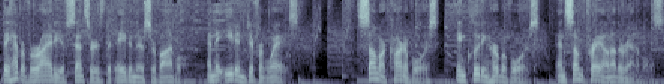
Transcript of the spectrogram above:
They have a variety of sensors that aid in their survival, and they eat in different ways. Some are carnivores, including herbivores, and some prey on other animals.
